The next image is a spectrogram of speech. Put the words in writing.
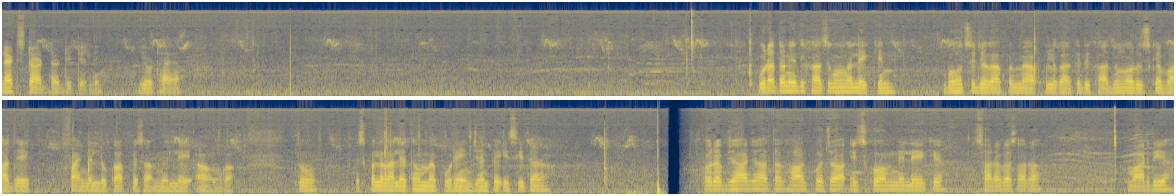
लेट स्टार्ट द डिटेलिंग ये उठाया। पूरा तो नहीं दिखा सकूँगा, लेकिन बहुत सी जगह पर मैं आपको लगा के दिखा दूँगा और उसके बाद एक फ़ाइनल लुक आपके सामने ले आऊँगा। तो इसको लगा लेता हूँ मैं पूरे इंजन पे इसी तरह। और अब जहाँ जहाँ तक हाथ पहुँचा इसको हमने ले कर सारा का सारा मार दिया।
